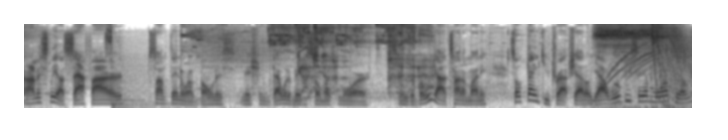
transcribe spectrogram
Honestly, a sapphire something or a bonus mission, that would have been so much more smoother. But we got a ton of money. So thank you, Trap Shadow. Y'all will be seeing more of him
